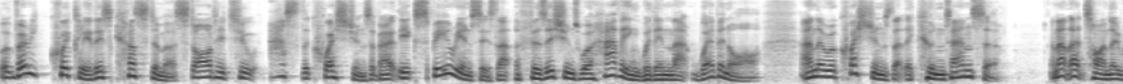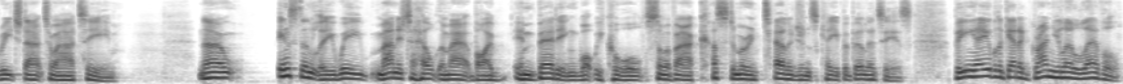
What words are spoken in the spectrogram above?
But very quickly, this customer started to ask the questions about the experiences that the physicians were having within that webinar. And there were questions that they couldn't answer. And at that time, they reached out to our team. Now, instantly we managed to help them out by embedding what we call some of our customer intelligence capabilities, being able to get a granular level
